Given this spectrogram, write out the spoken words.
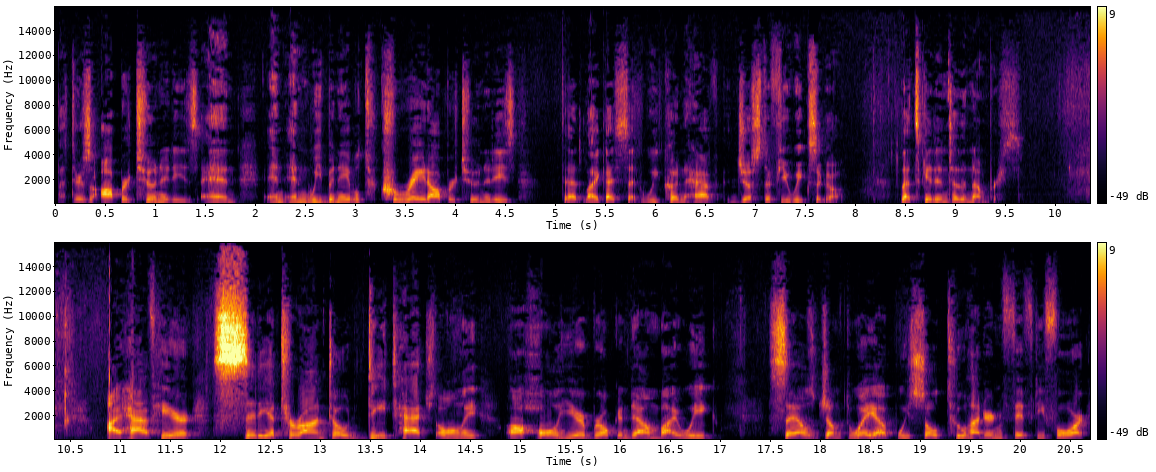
but there's opportunities, and, and, and we've been able to create opportunities that, like I said, we couldn't have just a few weeks ago. Let's get into the numbers. I have here City of Toronto detached only, a whole year broken down by week. Sales jumped way up. We sold 254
